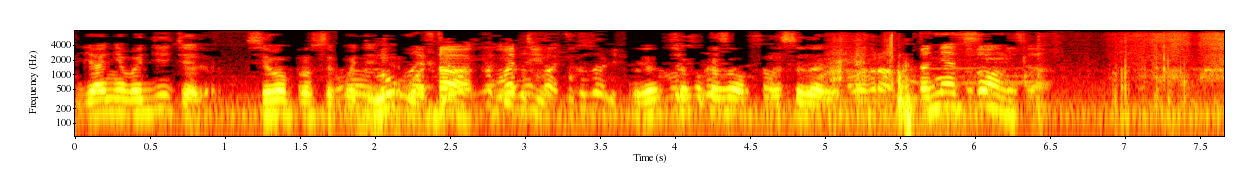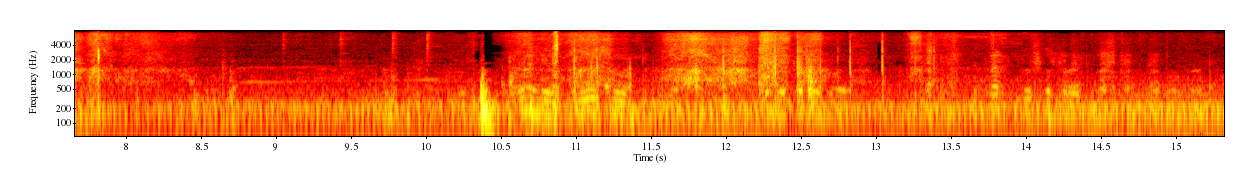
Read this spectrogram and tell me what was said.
я не водитель, все вопросы к Ну, водителю. вот, Так, я хватит. показали. Я все показал, до свидания. Та нет сонця. Тепер свідоцтво про реєстрацію транспортного засобу.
